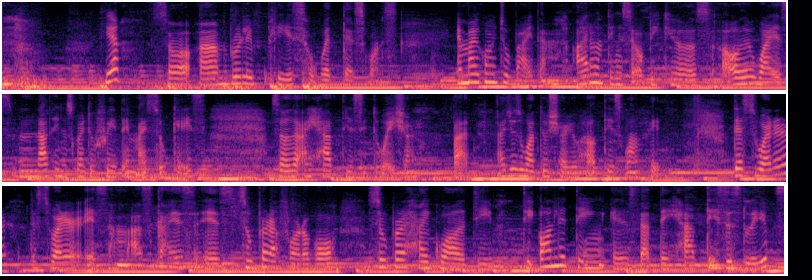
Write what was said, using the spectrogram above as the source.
and yeah. So I'm really pleased with these ones. Am I going to buy them? I don't think so because otherwise nothing is going to fit in my suitcase so that I have this situation. But I just want to show you how this one fit. The sweater the sweater is a must guys. It's super affordable super high quality. The only thing is that they have these sleeves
